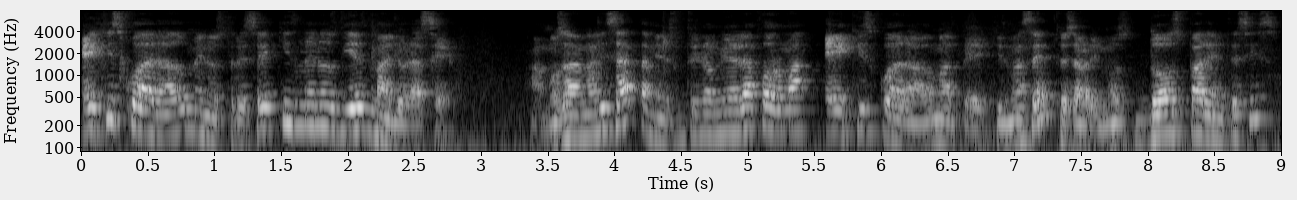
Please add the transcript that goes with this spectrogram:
x cuadrado menos 3x menos 10 mayor a 0. Vamos a analizar, también es un trinomio de la forma x cuadrado más bx más c. Entonces abrimos dos paréntesis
